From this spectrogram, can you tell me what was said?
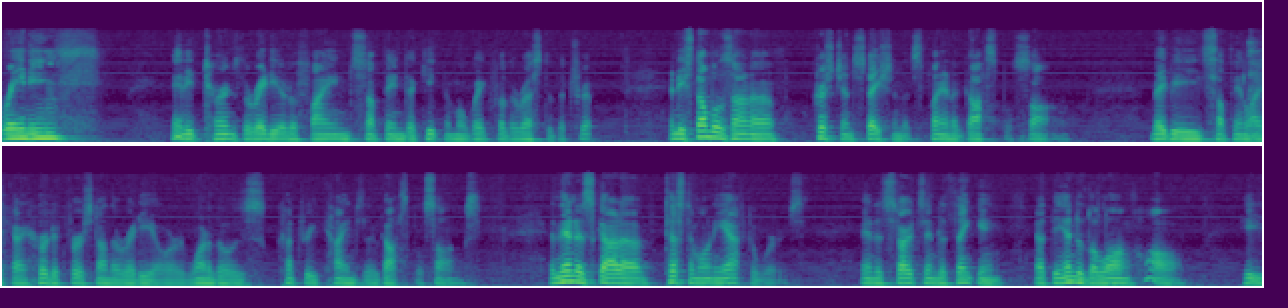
raining, and he turns the radio to find something to keep him awake for the rest of the trip. And he stumbles on a Christian station that's playing a gospel song. Maybe something like I heard it first on the radio or one of those country kinds of gospel songs. And then it's got a testimony afterwards. And it starts into thinking at the end of the long haul, he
